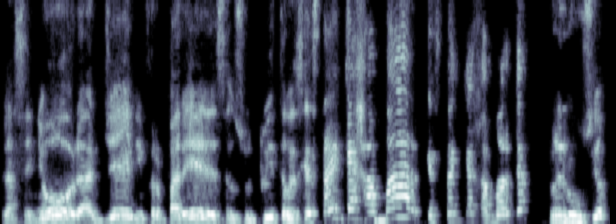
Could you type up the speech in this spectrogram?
la señora Jennifer Paredes en su Twitter decía, está en Cajamarca, está en Cajamarca, renuncia.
